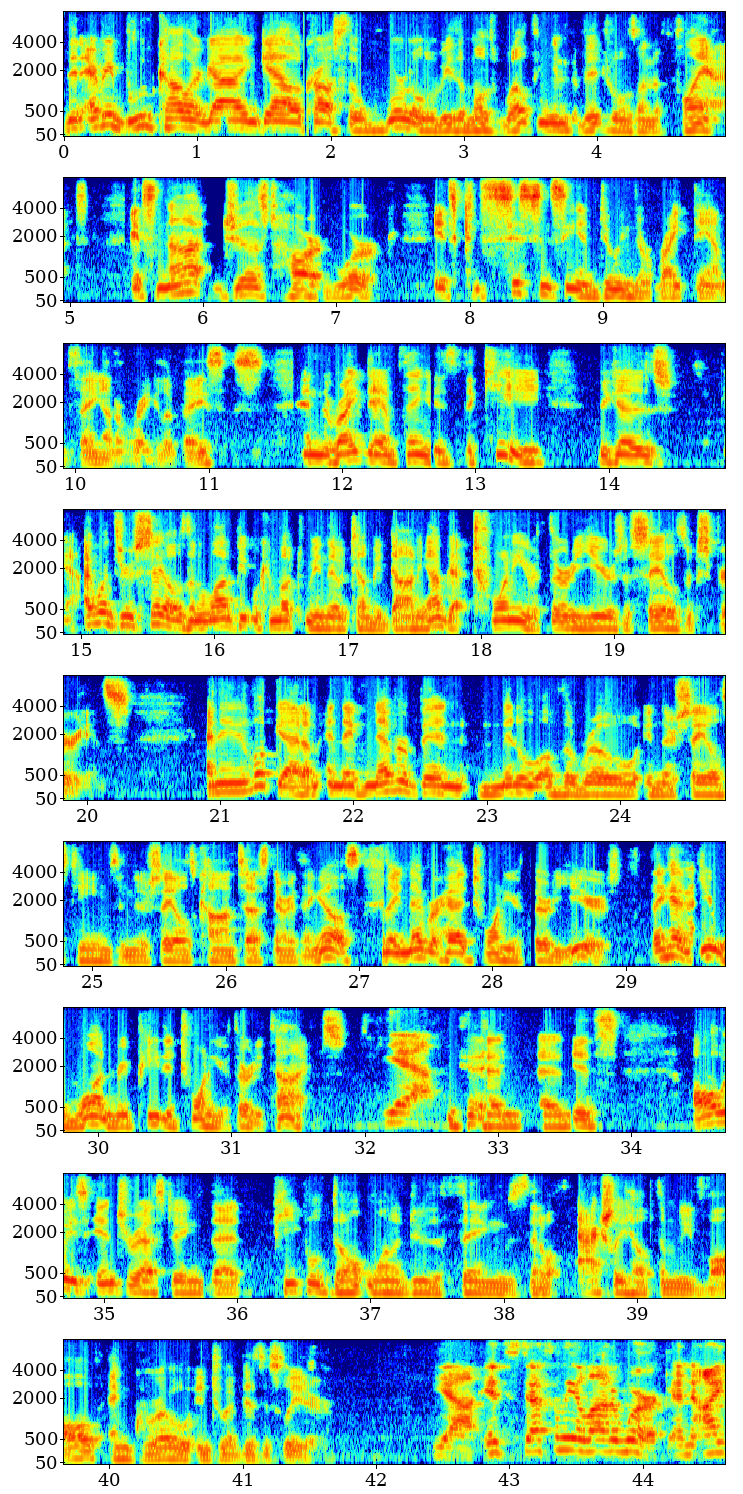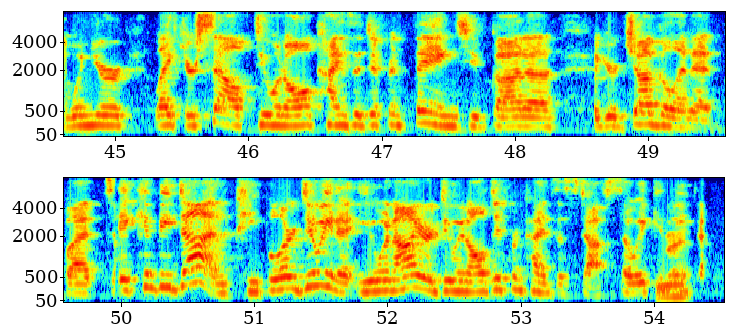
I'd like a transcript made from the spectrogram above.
then every blue collar guy and gal across the world would be the most wealthy individuals on the planet. It's not just hard work. It's consistency in doing the right damn thing on a regular basis. And the right damn thing is the key because I went through sales and a lot of people come up to me and they would tell me, Donnie, I've got 20 or 30 years of sales experience. And then you look at them and they've never been middle of the row in their sales teams and their sales contests and everything else. They never had 20 or 30 years. They had year one repeated 20 or 30 times. Yeah. and, and it's always interesting that people don't want to do the things that will actually help them evolve and grow into a business leader. Yeah, it's definitely a lot of work. And I, when you're like yourself doing all kinds of different things, you've got to, you're juggling it, but it can be done. People are doing it. You and I are doing all different kinds of stuff. So it can right. be done.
